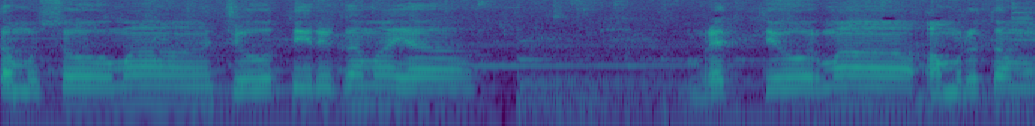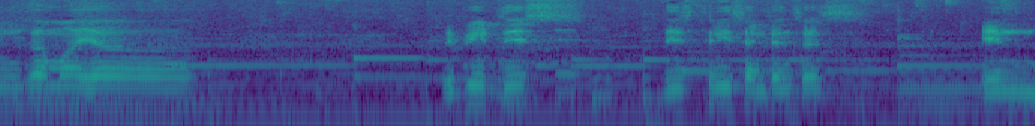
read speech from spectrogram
तमसो मा मृत्योर्मा अमृतम गमय। Repeat this this three sentences in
